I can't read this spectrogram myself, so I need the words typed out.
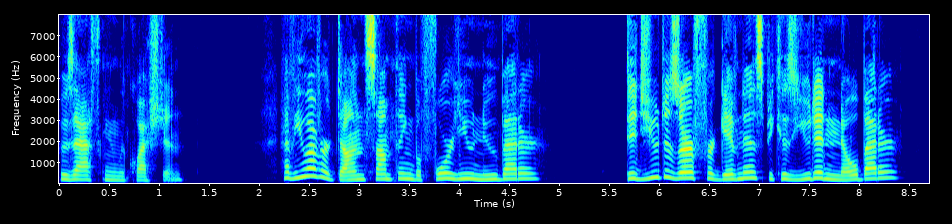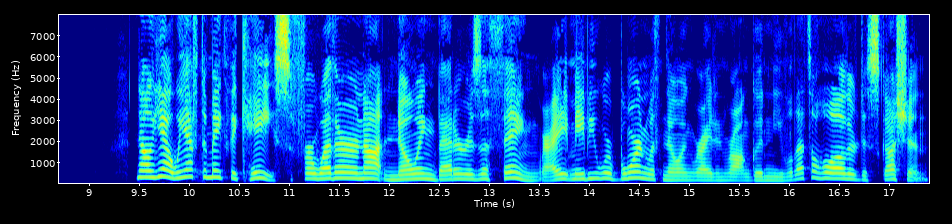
who's asking the question. Have you ever done something before you knew better? Did you deserve forgiveness because you didn't know better? Now, yeah, we have to make the case for whether or not knowing better is a thing, right? Maybe we're born with knowing right and wrong, good and evil. That's a whole other discussion.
